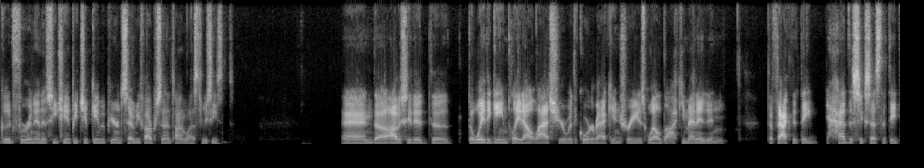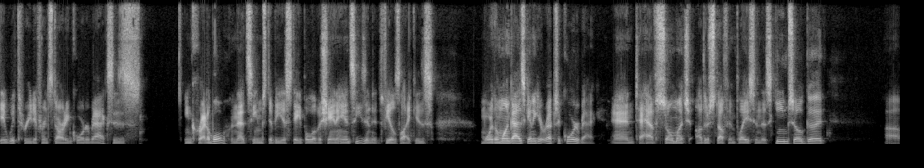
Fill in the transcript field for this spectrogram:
good for an NFC Championship game appearance seventy five percent of the time last three seasons, and uh, obviously the the the way the game played out last year with the quarterback injury is well documented, and the fact that they had the success that they did with three different starting quarterbacks is incredible, and that seems to be a staple of a Shanahan season. It feels like is more than one guy's going to get reps at quarterback, and to have so much other stuff in place and the scheme so good, uh,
